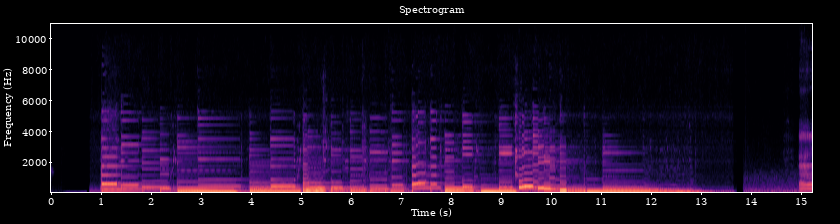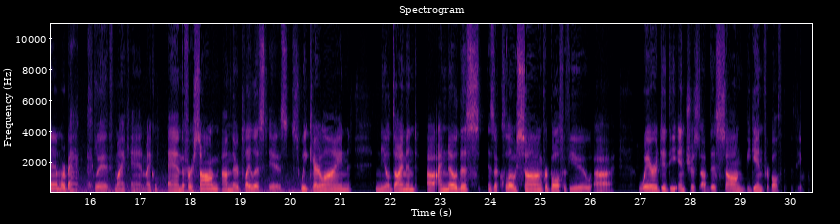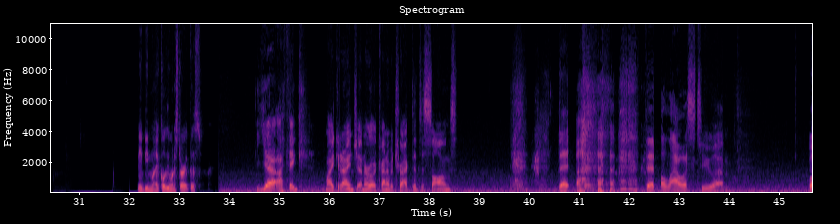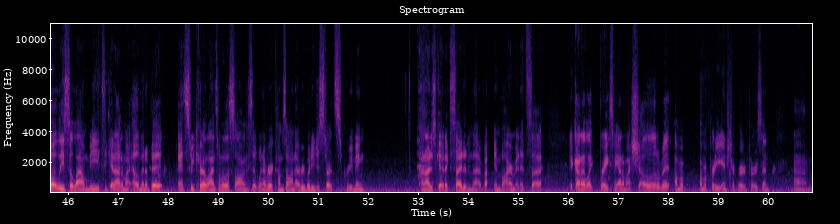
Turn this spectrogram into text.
And we're back with Mike and Michael. And the first song on their playlist is Sweet Caroline, Neil Diamond. Uh, I know this is a close song for both of you. Uh, where did the interest of this song begin for both of you? Maybe Michael, you want to start this? Yeah, I think Mike and I in general are kind of attracted to songs that uh, that allow us to um, well, at least allow me to get out of my element a bit. And Sweet Caroline's one of those songs that whenever it comes on, everybody just starts screaming, and I just get excited in that environment. It's uh, it kind of like breaks me out of my shell a little bit. I'm a I'm a pretty introverted person, um,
